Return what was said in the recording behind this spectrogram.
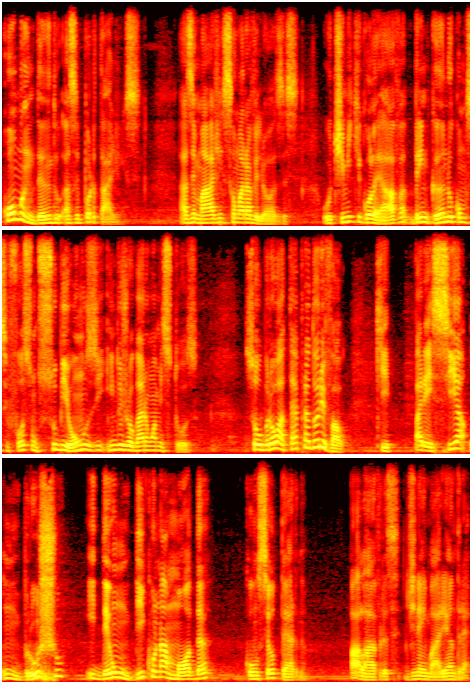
comandando as reportagens. As imagens são maravilhosas. O time que goleava brincando como se fosse um sub-11 indo jogar um amistoso. Sobrou até para Dorival, que parecia um bruxo e deu um bico na moda com seu terno. Palavras de Neymar e André.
